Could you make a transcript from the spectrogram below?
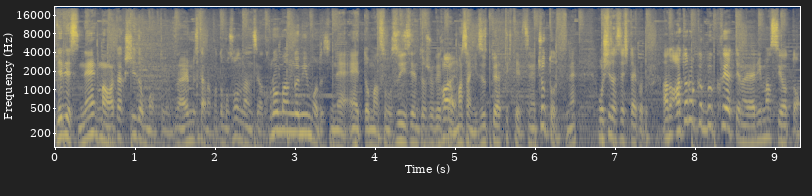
でですね、まあ私どもというライムスターのこともそうなんですが、この番組もですね、えっ、とまあその推薦図書月間、はい。まさにずっとやってきてですね、ちょっとですね、お知らせしたいこと、あのアトロックブックフェアっていうのをやりますよと。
